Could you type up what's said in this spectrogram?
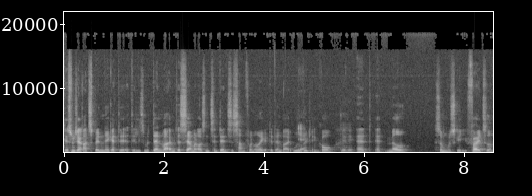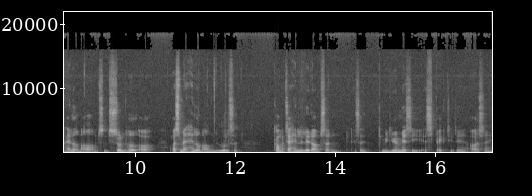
Det synes jeg er ret spændende, ikke? At det, at det ligesom er den vej, men der ser man også en tendens i samfundet, ikke? At det er den vej udviklingen går Det det. at, at mad, som måske før i tiden handlede meget om sådan sundhed, og også med handlede meget om nydelse, kommer til at handle lidt om sådan, altså det miljømæssige aspekt i det også, ikke?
